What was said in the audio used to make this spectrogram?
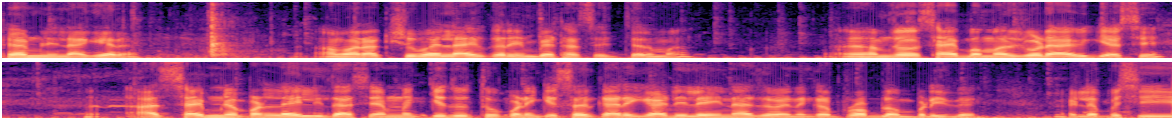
ફેમિલીના ઘેરે. અમારા અક્ષુભાઈ લાઈવ કરીને બેઠા છે અત્યારમાં. આમ જો સાહેબ અમારી જોડે આવી ગયા છે. આ સાહેબને પણ લઈ લીધા છે. એમને કીધું હતું પણ કે સરકારી ગાડી લઈ ના જવાય નકર પ્રોબ્લેમ પડી જાય. એટલે પછી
